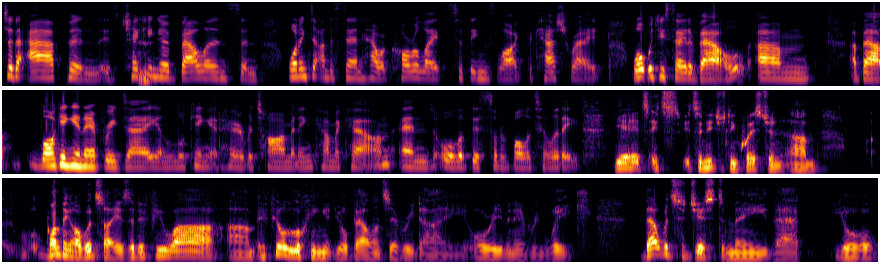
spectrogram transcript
to the app and is checking her balance and wanting to understand how it correlates to things like the cash rate. What would you say to Val? Um, about logging in every day and looking at her retirement income account and all of this sort of volatility? Yeah, it's it's it's an interesting question. Um, one thing I would say is that if you are um, if you're looking at your balance every day or even every week, that would suggest to me that you're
